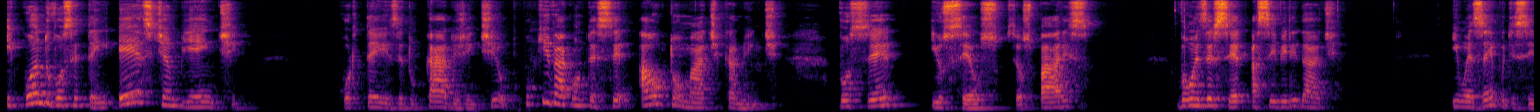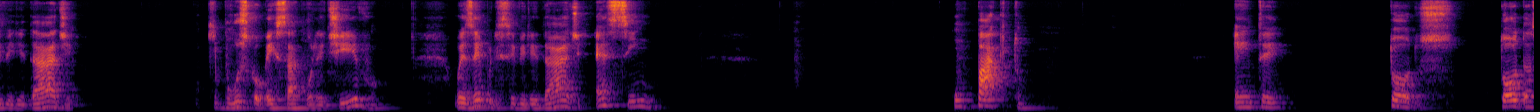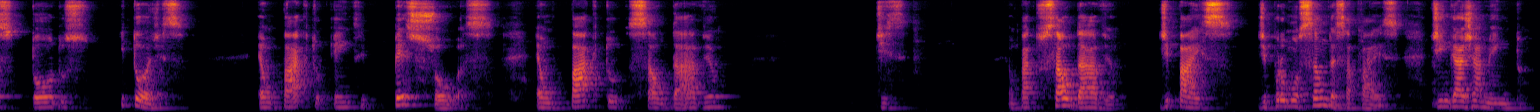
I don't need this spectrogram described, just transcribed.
E quando você tem este ambiente cortês, educado e gentil, o que vai acontecer automaticamente? Você e os seus, seus pares, vão exercer a civilidade. E um exemplo de civilidade que busca o bem-estar coletivo, um exemplo de civilidade é sim um pacto entre todos todas, todos e todes. É um pacto entre pessoas. É um pacto saudável de é um pacto saudável de paz, de promoção dessa paz, de engajamento.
